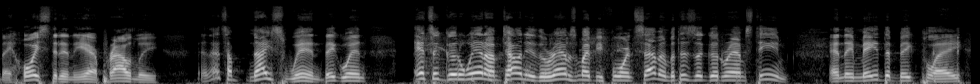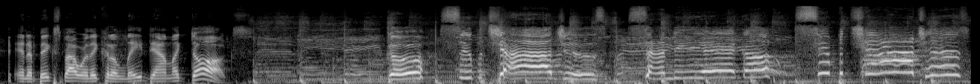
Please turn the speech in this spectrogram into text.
they hoisted it in the air proudly, and that's a nice win, big win. It's a good win. I'm telling you, the Rams might be four and seven, but this is a good Rams team, and they made the big play in a big spot where they could have laid down like dogs. Go Superchargers, San Diego Superchargers.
